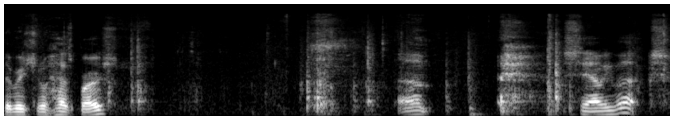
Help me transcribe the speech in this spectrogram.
the original Hasbro's. Um, see how he works.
